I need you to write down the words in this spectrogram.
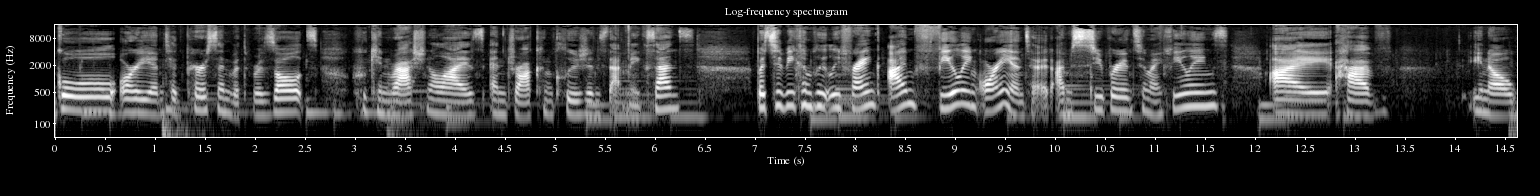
goal oriented person with results who can rationalize and draw conclusions that make sense. But to be completely frank, I'm feeling oriented. I'm super into my feelings. I have, you know,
